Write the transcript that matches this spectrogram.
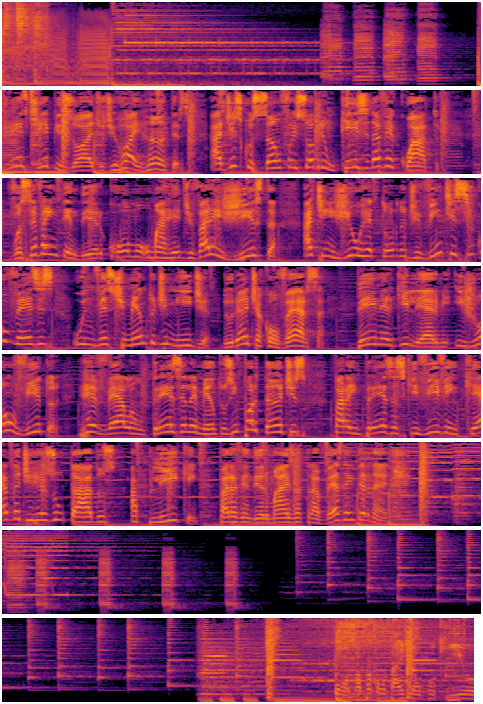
Neste episódio de Roy Hunters, a discussão foi sobre um case da V4. Você vai entender como uma rede varejista atingiu o retorno de 25 vezes o investimento de mídia. Durante a conversa, Denner, Guilherme e João Vitor revelam três elementos importantes para empresas que vivem queda de resultados apliquem para vender mais através da internet. Pouquinho,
